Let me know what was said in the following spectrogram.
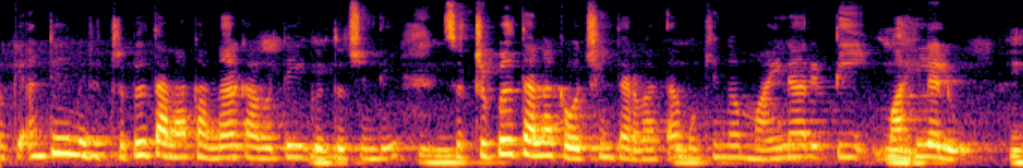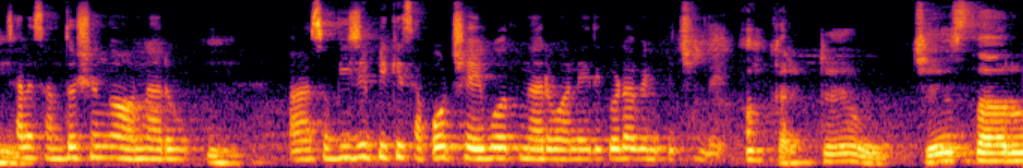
ఓకే అంటే మీరు ట్రిపుల్ తలాక్ అన్నారు కాబట్టి గుర్తొచ్చింది. సో ట్రిపుల్ తలాక్ వచ్చిన తర్వాత ముఖ్యంగా మైనారిటీ మహిళలు చాలా సంతోషంగా ఉన్నారు. సో బీజేపీకి సపోర్ట్ చేయబోతున్నారు అనేది కూడా వినిపించింది. కరెక్టే. చేస్తారు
